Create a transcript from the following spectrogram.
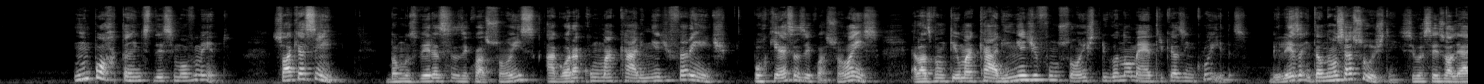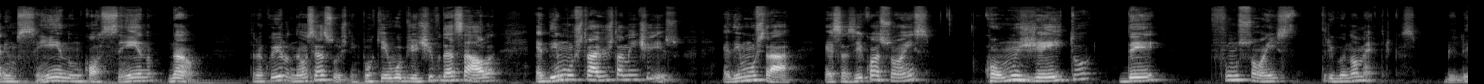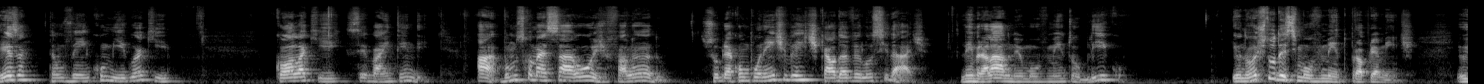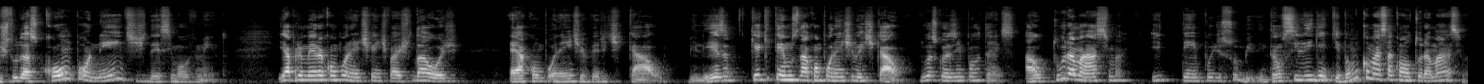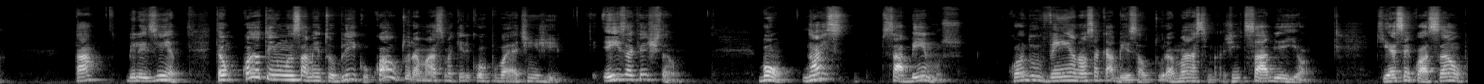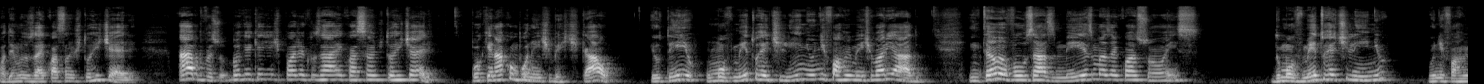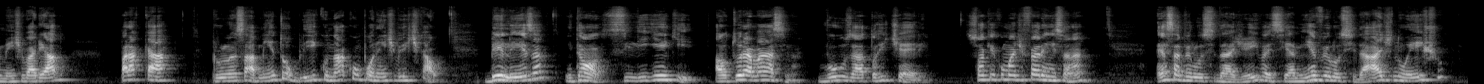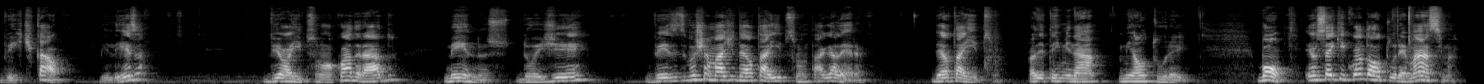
importantes desse movimento. Só que assim, vamos ver essas equações agora com uma carinha diferente, porque essas equações elas vão ter uma carinha de funções trigonométricas incluídas, beleza? Então não se assustem se vocês olharem um seno, um cosseno, não, tranquilo? Não se assustem, porque o objetivo dessa aula é demonstrar justamente isso, é demonstrar essas equações com um jeito de funções trigonométricas, beleza? Então vem comigo aqui, cola aqui, você vai entender. Ah, vamos começar hoje falando sobre a componente vertical da velocidade. Lembra lá no meu movimento oblíquo? Eu não estudo esse movimento propriamente. Eu estudo as componentes desse movimento. E a primeira componente que a gente vai estudar hoje é a componente vertical, beleza? O que, que temos na componente vertical? Duas coisas importantes: altura máxima e tempo de subida. Então se liguem aqui. Vamos começar com a altura máxima? Tá? Belezinha? Então, quando eu tenho um lançamento oblíquo, qual a altura máxima aquele corpo vai atingir? Eis a questão. Bom, nós sabemos, quando vem à nossa cabeça a altura máxima, a gente sabe aí, ó, que essa equação, podemos usar a equação de Torricelli. Ah, professor, por que, que a gente pode usar a equação de Torricelli? Porque na componente vertical, eu tenho um movimento retilíneo uniformemente variado. Então, eu vou usar as mesmas equações do movimento retilíneo uniformemente variado para cá, para o lançamento oblíquo na componente vertical. Beleza? Então, ó, se liguem aqui. Altura máxima, vou usar a Torricelli. Só que com uma diferença, né? Essa velocidade aí vai ser a minha velocidade no eixo vertical. Beleza? VOY ao quadrado menos 2G vezes, vou chamar de delta Y, tá, galera? Delta Y, para determinar minha altura aí. Bom, eu sei que quando a altura é máxima,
